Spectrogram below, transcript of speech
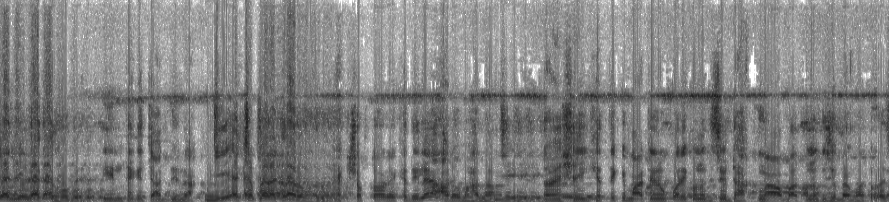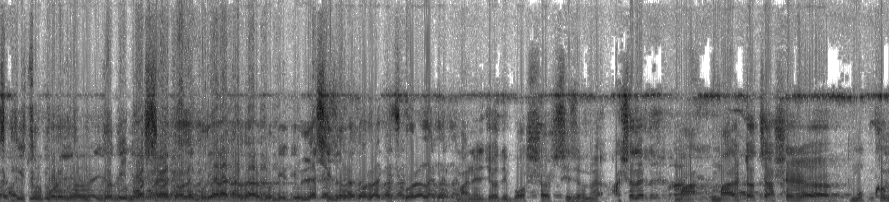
চার দিন রাখতে হবে। তিন থেকে চার দিন রাখতে জি এক সপ্তাহ রাখলে আরও ভালো। এক সপ্তাহ রেখে দিলে আরও ভালো। জি। তবে সেই ক্ষেত্রে কি মাটির উপরে কোনো কিছু ঢাকনা বা কোনো কিছু ব্যবহার হয়? কিছুর প্রয়োজন নাই। যদি বর্ষা হয় তাহলে ঘুরে রাখা যায় যদি দুল্লা সিজন হয় তাহলে কিছু করা লাগে। মানে যদি বর্ষার সিজন হয় আসলে মালটা চাষের আহ, মুখ্যম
